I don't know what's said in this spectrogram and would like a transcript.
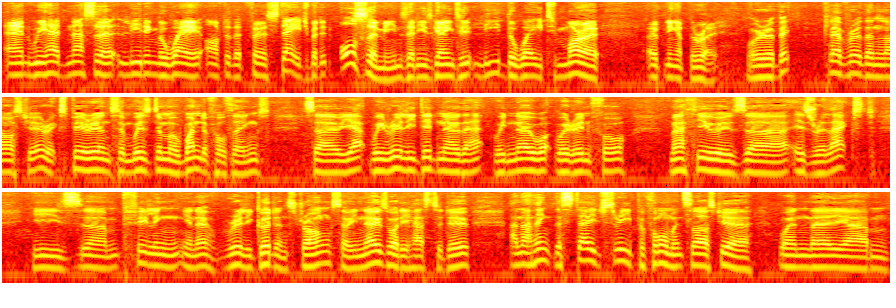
and we had Nasser leading the way after that first stage. But it also means that he's going to lead the way tomorrow, opening up the road. We're a bit cleverer than last year. Experience and wisdom are wonderful things. So yeah, we really did know that. We know what we're in for. Matthew is uh, is relaxed. He's um, feeling, you know, really good and strong, so he knows what he has to do. And I think the stage three performance last year, when they um,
